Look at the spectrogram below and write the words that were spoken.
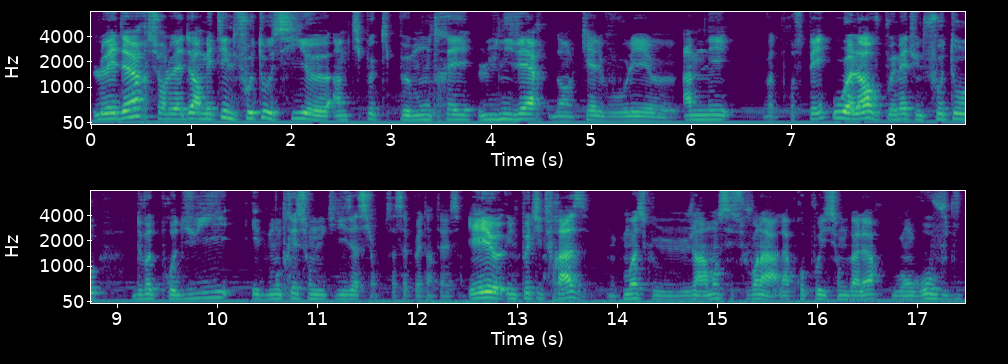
Le header, sur le header, mettez une photo aussi un petit peu qui peut montrer l'univers dans lequel vous voulez amener votre prospect. Ou alors vous pouvez mettre une photo de votre produit et de montrer son utilisation. Ça, ça peut être intéressant. Et euh, une petite phrase. Moi, ce que généralement, c'est souvent la, proposition de valeur, où en gros, vous dites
